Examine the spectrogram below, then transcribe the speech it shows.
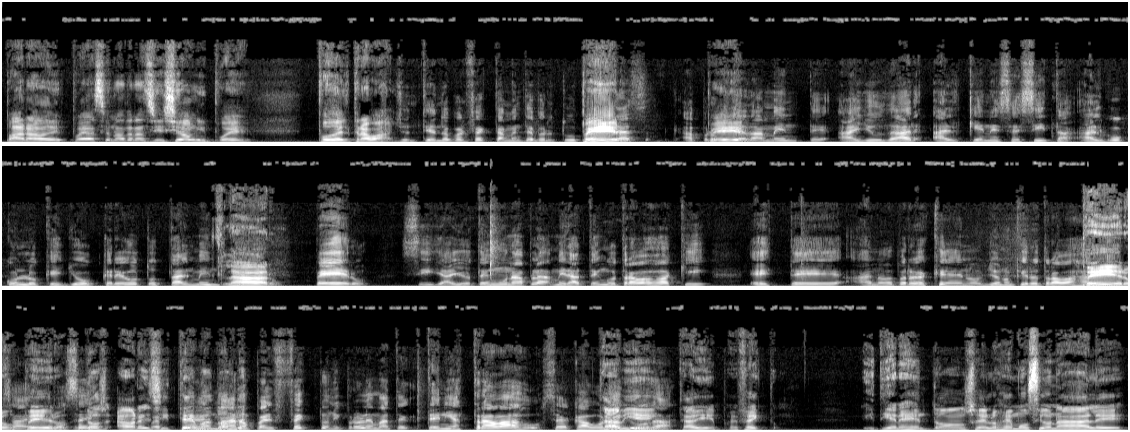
para después hacer una transición y pues poder trabajar. Yo entiendo perfectamente, pero tú puedes apropiadamente ayudar al que necesita, algo con lo que yo creo totalmente. Claro. Pero si ya yo tengo una plaza, mira, tengo trabajo aquí, este, ah, no, pero es que no, yo no quiero trabajar. Pero, pero, entonces, ahora el pues, sistema. Hermano, perfecto, ni problema. tenías trabajo, se acabó la ayuda. Está bien, perfecto. Y tienes entonces los emocionales,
